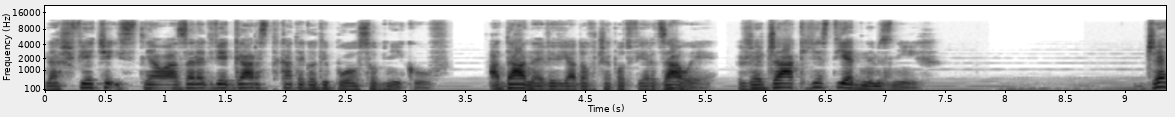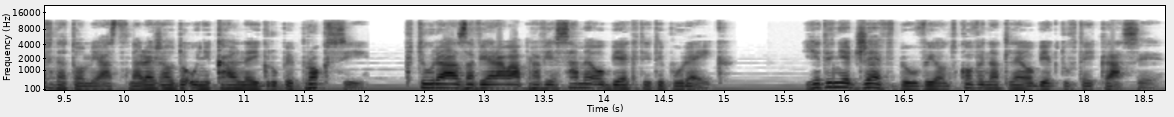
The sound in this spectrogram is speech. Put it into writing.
Na świecie istniała zaledwie garstka tego typu osobników, a dane wywiadowcze potwierdzały, że Jack jest jednym z nich. Jeff natomiast należał do unikalnej grupy Proxy, która zawierała prawie same obiekty typu Rake. Jedynie Jeff był wyjątkowy na tle obiektów tej klasy.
